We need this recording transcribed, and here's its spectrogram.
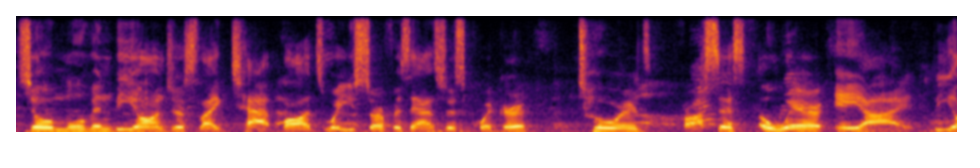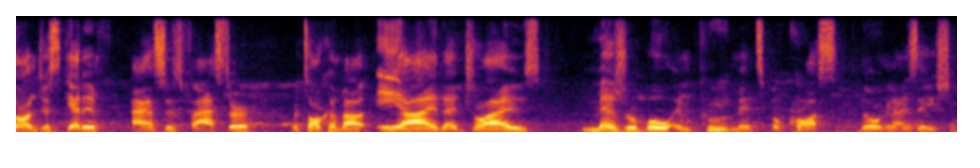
So moving beyond just like chatbots where you surface answers quicker towards process aware AI. Beyond just getting answers faster, we're talking about AI that drives measurable improvements across the organization.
